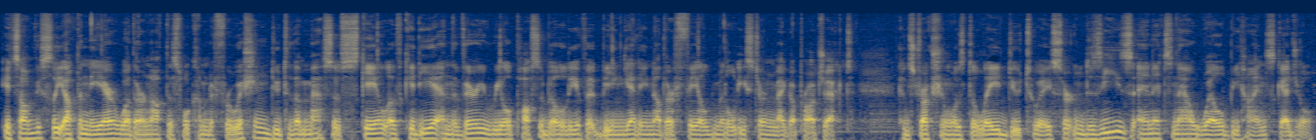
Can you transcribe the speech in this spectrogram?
It's obviously up in the air whether or not this will come to fruition due to the massive scale of Qiddiya and the very real possibility of it being yet another failed Middle Eastern mega project. Construction was delayed due to a certain disease, and it's now well behind schedule.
